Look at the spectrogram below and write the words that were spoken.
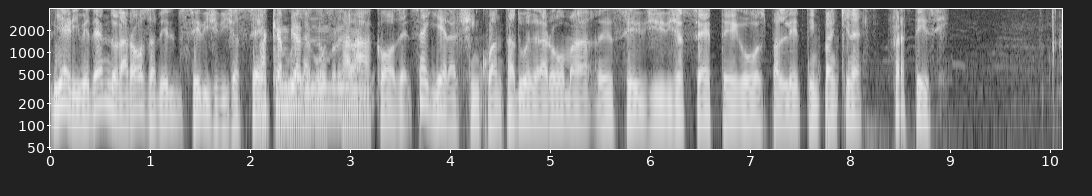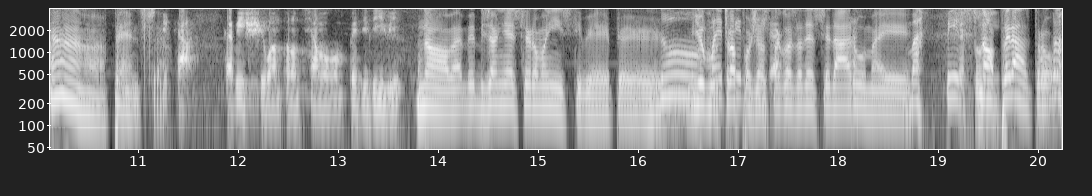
Ieri vedendo la rosa del 16-17 ha cambiato il numero la cose. Sai chi era il 52 della Roma del 16-17 con Spalletti in panchina? Frattesi. Ah, pensa capisci quanto non siamo competitivi. No, beh, bisogna essere romanisti. Per, per... No, Io purtroppo ho questa cosa di essere da Roma. E... Ma perché? No, peraltro.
